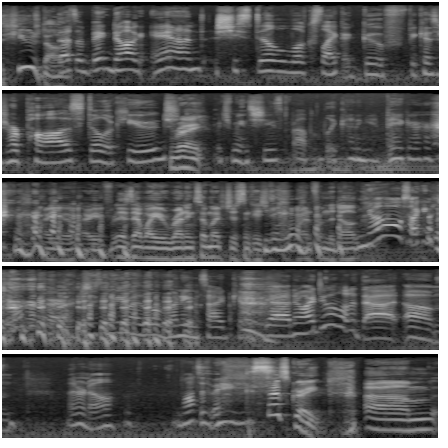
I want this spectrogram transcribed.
huge dog. That's a big dog, and she still looks like a goof because her paws still look huge. Right. Which means she's probably gonna get bigger. are you? Are you? Is that why you're running so much, just in case you run from the dog? no, so I can keep up with her. She's gonna be my little running sidekick. Yeah, no, I do a lot of that. Um, I don't know, lots of things. That's great. Um,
